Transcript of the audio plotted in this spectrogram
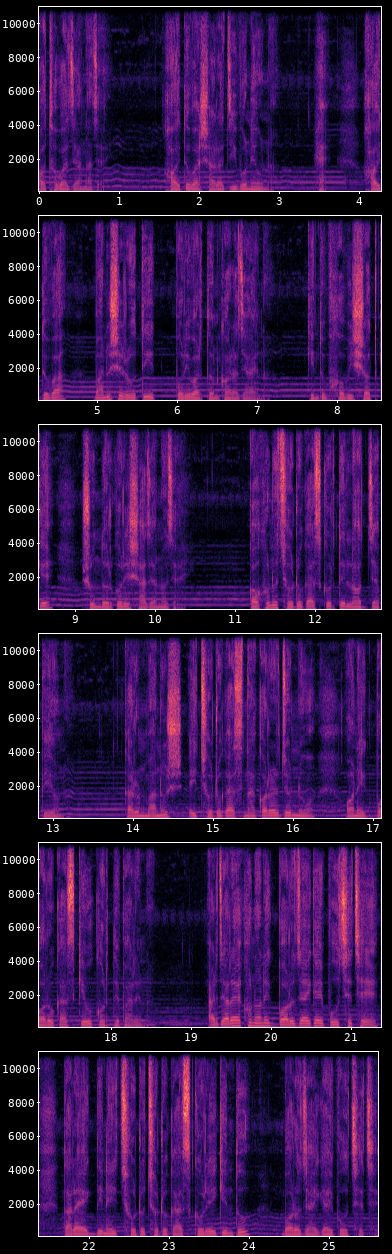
অথবা জানা যায়, হয়তোবা সারা জীবনেও না। হ্যাঁ হয়তোবা মানুষের অতীত পরিবর্তন করা যায় না, কিন্তু ভবিষ্যৎকে সুন্দর করে সাজানো যায়। কখনো ছোট কাজ করতে লজ্জা পেও না। কারণ মানুষ এই ছোট কাজ না করার জন্য অনেক বড় কাজ কেউ করতে পারে না। আর যারা এখন অনেক বড় জায়গায় পৌঁছেছে, তারা একদিন এই ছোট ছোট কাজ করেই কিন্তু বড় জায়গায় পৌঁছেছে।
